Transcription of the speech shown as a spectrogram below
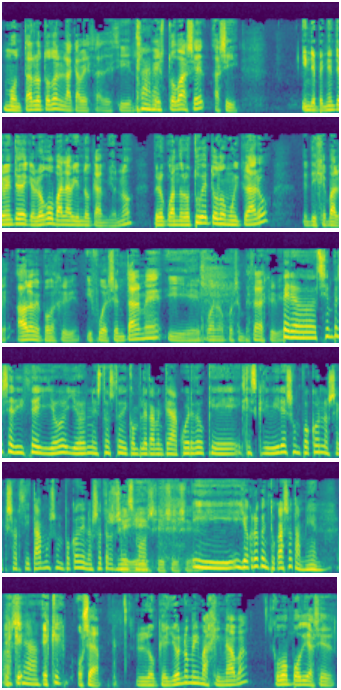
montarlo todo en la cabeza, es decir, Claro. esto va a ser así, independientemente de que luego van habiendo cambios, ¿no? Pero cuando lo tuve todo muy claro, dije, vale, ahora me pongo a escribir. Y fue sentarme y, eh, bueno, pues empezar a escribir. Pero siempre se dice, y yo, yo en esto estoy completamente de acuerdo, que, que escribir es un poco, nos exorcitamos un poco de nosotros Sí, mismos. sí, sí, sí. Y, y yo creo que en tu caso también. O es, que, sea, es que, o sea, lo que yo no me imaginaba, cómo podía ser,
